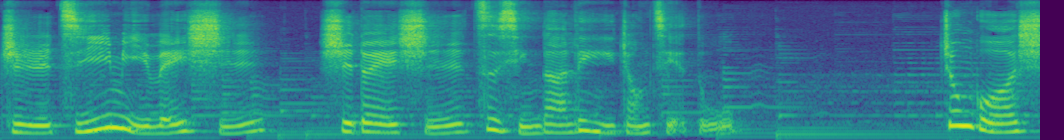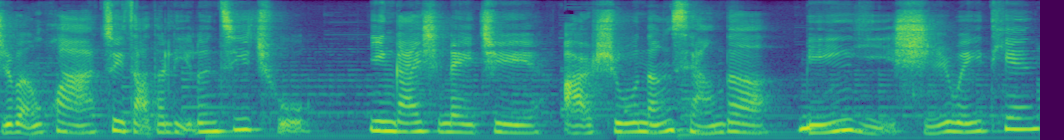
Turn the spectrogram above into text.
指吉米为食，是对食字形的另一种解读。中国食文化最早的理论基础，应该是那句耳熟能详的“民以食为天”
